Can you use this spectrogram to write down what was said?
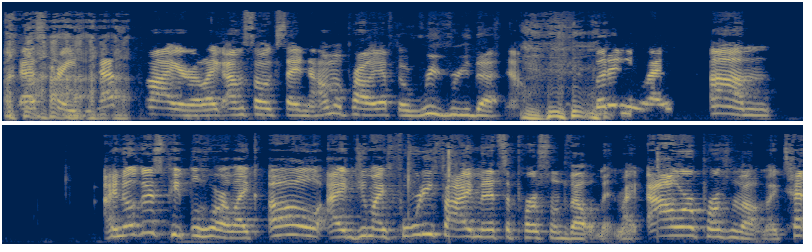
That's crazy. That's fire. Like I'm so excited now. I'm gonna probably have to reread that now. but anyway, um, I know there's people who are like, oh, I do my 45 minutes of personal development, my hour personal development, my 10.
